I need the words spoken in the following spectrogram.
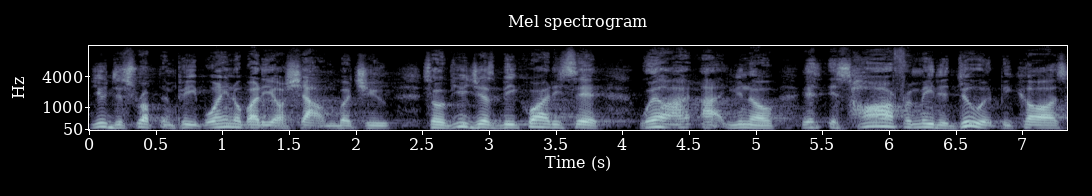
You disrupting people. Ain't nobody else shouting but you. So if you just be quiet, he said, well, I, I you know, it, it's hard for me to do it because,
